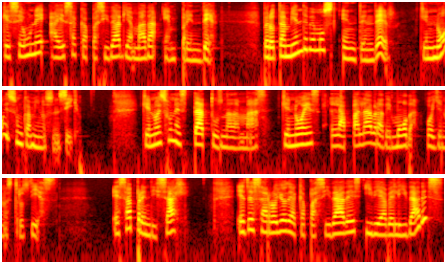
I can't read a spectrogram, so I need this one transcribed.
que se une a esa capacidad llamada emprender. Pero también debemos entender que no es un camino sencillo, que no es un estatus nada más, que no es la palabra de moda hoy en nuestros días. Es aprendizaje, es desarrollo de capacidades y de habilidades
